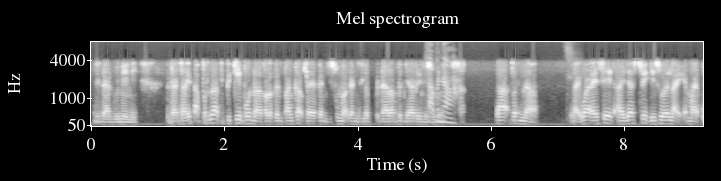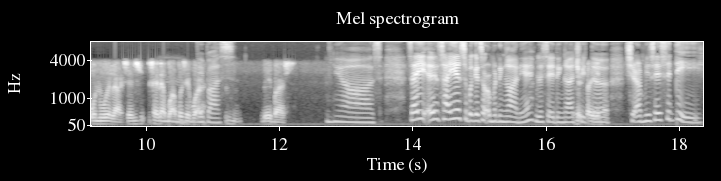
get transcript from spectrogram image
di dalam dunia ni. Dan saya tak pernah terfikir pun lah kalau kena tangkap saya akan disumbatkan di dalam penjara ni Tak semua. pernah? Tak pernah. Like what I said, I just treat this world like my own world lah. Saya, saya nak buat apa saya buat. lah. Bebas. Hmm, bebas. Ya, saya eh, saya sebagai seorang pendengar ni eh bila saya dengar Ya, cerita Cik Ramli saya sedih.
